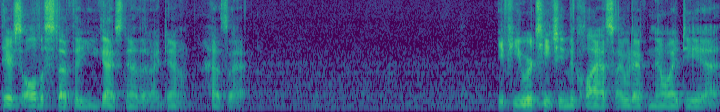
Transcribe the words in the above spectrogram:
there's all the stuff that you guys know that I don't. How's that? If you were teaching the class, I would have no idea.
